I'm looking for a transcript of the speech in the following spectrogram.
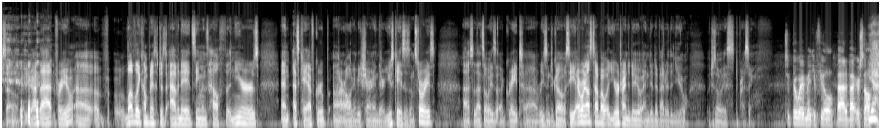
So you got that for you. Uh, uh, lovely companies such as Avanade, Siemens Healthineers, and SKF Group are all going to be sharing their use cases and stories. Uh, so that's always a great uh, reason to go. See everyone else talk about what you were trying to do and did it better than you, which is always depressing. It's a good way to make you feel bad about yourself. Yeah,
